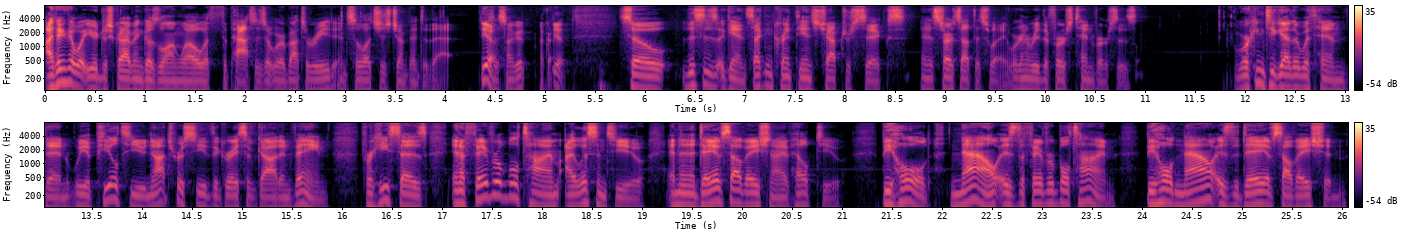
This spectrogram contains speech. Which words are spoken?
I think that what you're describing goes along well with the passage that we're about to read, and so let's just jump into that. Yeah. Does that sound good? Okay. Yeah. So this is again Second Corinthians chapter six, and it starts out this way. We're going to read the first ten verses. Working together with him, then, we appeal to you not to receive the grace of God in vain. For he says, In a favorable time I listened to you, and in a day of salvation I have helped you. Behold, now is the favorable time. Behold, now is the day of salvation.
